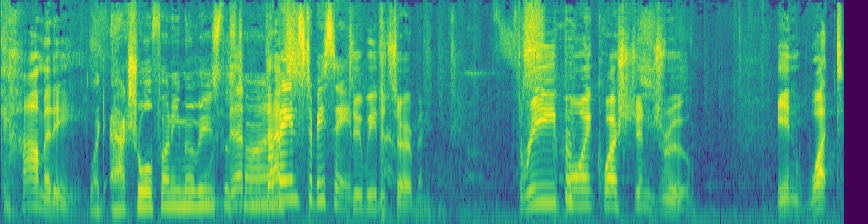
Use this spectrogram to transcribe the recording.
Comedy. Like actual funny movies this That- time? Remains to be seen. To be determined. Three point question, Drew. In what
